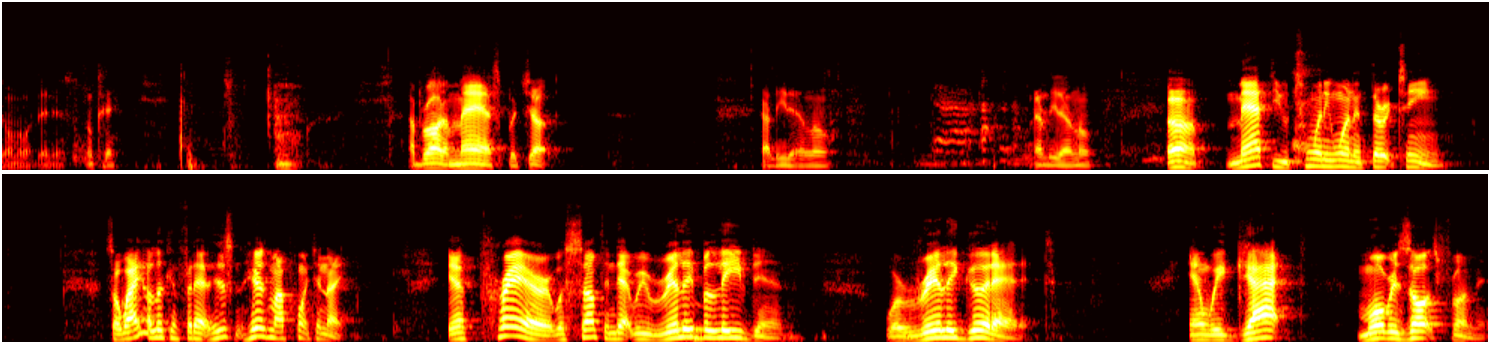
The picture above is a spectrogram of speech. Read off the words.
Don't know what that is. Okay. I brought a mask, but y'all, I'll leave that alone. I'll leave that alone. Uh, Matthew 21 and 13. So while you're looking for that, here's, here's my point tonight. If prayer was something that we really believed in, were really good at it, and we got more results from it,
